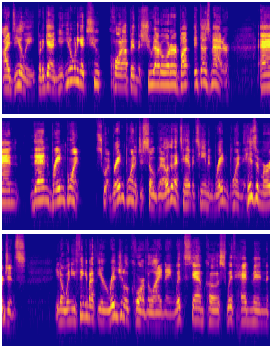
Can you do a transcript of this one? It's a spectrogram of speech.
ideally. But again, you, you, don't want to get too caught up in the shootout order, but it does matter. And then Brayden Point. Brayden Point is just so good. I look at that Tampa team and Brayden Point, his emergence. You know, when you think about the original core of the Lightning with Stamkos, with Hedman,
